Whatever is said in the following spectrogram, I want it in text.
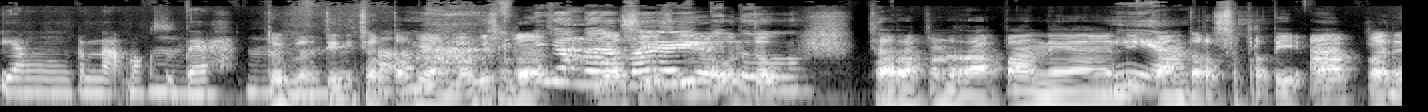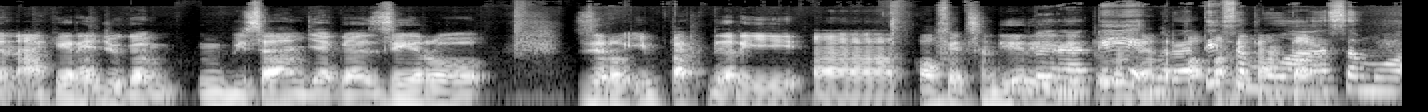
yang kena maksudnya. Hmm. Tuh berarti ini contoh yang bagus Mbak, Sisi baik ya gitu. untuk cara penerapannya di Iya. kantor seperti apa dan akhirnya juga bisa menjaga zero zero impact dari eh, COVID sendiri berarti gitu berarti di semua semua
